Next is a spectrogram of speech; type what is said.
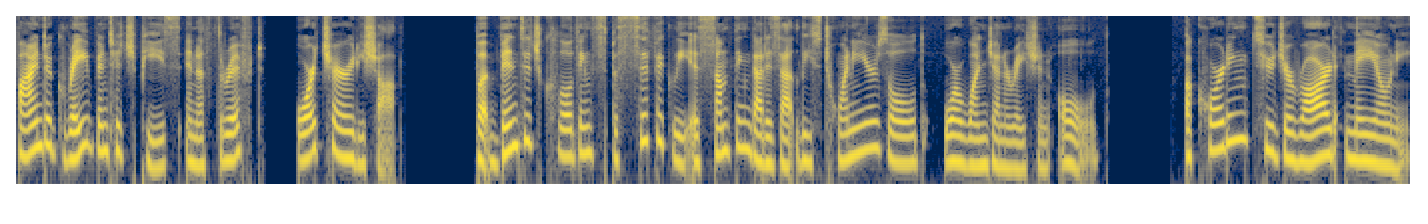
find a great vintage piece in a thrift or charity shop, but vintage clothing specifically is something that is at least 20 years old or one generation old. According to Gerard Maione,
